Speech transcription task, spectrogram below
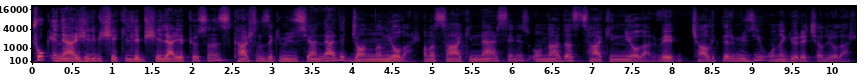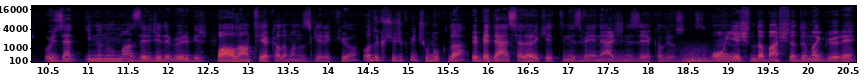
çok enerjili bir şekilde bir şeyler yapıyorsanız karşınızdaki müzisyenler de canlanıyorlar. Ama sakinlerseniz onlar da sakinliyorlar ve çaldıkları müziği ona göre çalıyorlar. O yüzden inanılmaz derecede böyle bir bağlantı yakalamanız gerekiyor. Onu da küçücük bir çubukla ve bedensel hareketiniz ve enerjinizle yakalıyorsunuz. 10 yaşında başladığıma göre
